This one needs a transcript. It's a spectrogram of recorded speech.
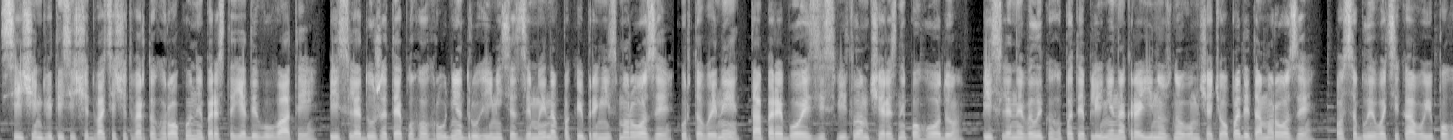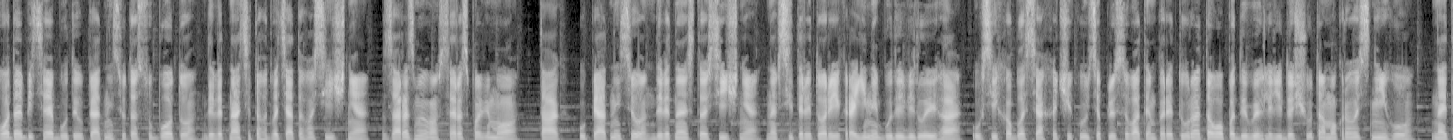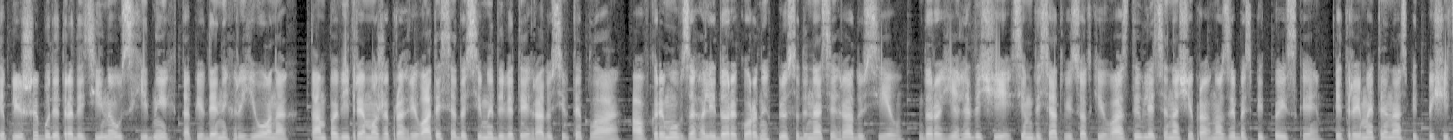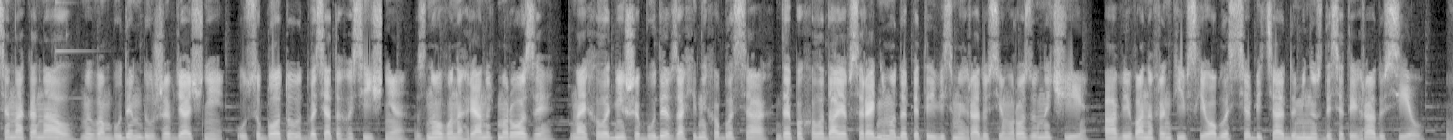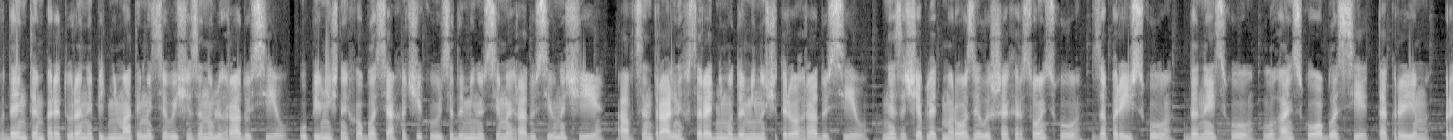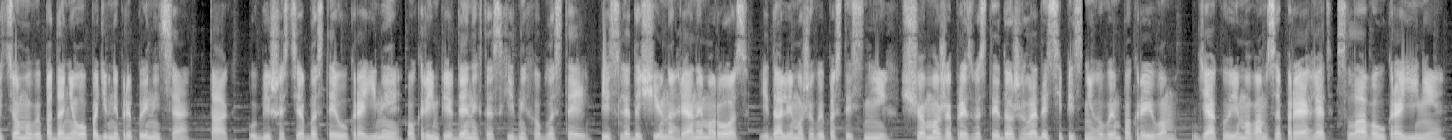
Січень 2024 року не перестає дивувати. Після дуже теплого грудня другий місяць зими навпаки приніс морози, хуртовини та перебої зі світлом через непогоду. Після невеликого потепління на країну знову мчать опади та морози. Особливо цікавою погода обіцяє бути у п'ятницю та суботу, 19-20 січня. Зараз ми вам все розповімо. Так, у п'ятницю, 19 січня, на всій території країни буде відлига. У всіх областях очікується плюсова температура та опади вигляді дощу та мокрого снігу. Найтепліше буде традиційно у східних та південних регіонах. Там повітря може прогріватися до 7-9 градусів тепла, а в Криму взагалі до рекордних плюс 11 градусів. Дорогі глядачі, 70% вас дивляться наші прогнози без підписки. Підтримайте нас, підпишіться на канал. Ми вам будемо дуже вдячні. У суботу, 20 січня, знову нагрянуть морози. Найхолодніше буде в західних областях, де похолодає в середньому до 5-8 градусів морозу вночі, а в Івано-Франківській області обіцяють до мінус 10 градусів. Вдень температура не підніматиметься вище за 0 градусів. У північних областях очікується до мінус 7 градусів вночі, а в центральних в середньому до мінус 4 градусів. Не зачеплять морози лише Херсонську, Запорізьку, Донецьку, Луганську області та Крим. При цьому випадання опадів не припиниться. Так, у більшості областей України, окрім південних та східних областей, після дощів нагряне мороз, і далі може випасти сніг, що може призвести до желедиці під сніговим покривом. Дякуємо вам за перегляд. Слава Україні!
